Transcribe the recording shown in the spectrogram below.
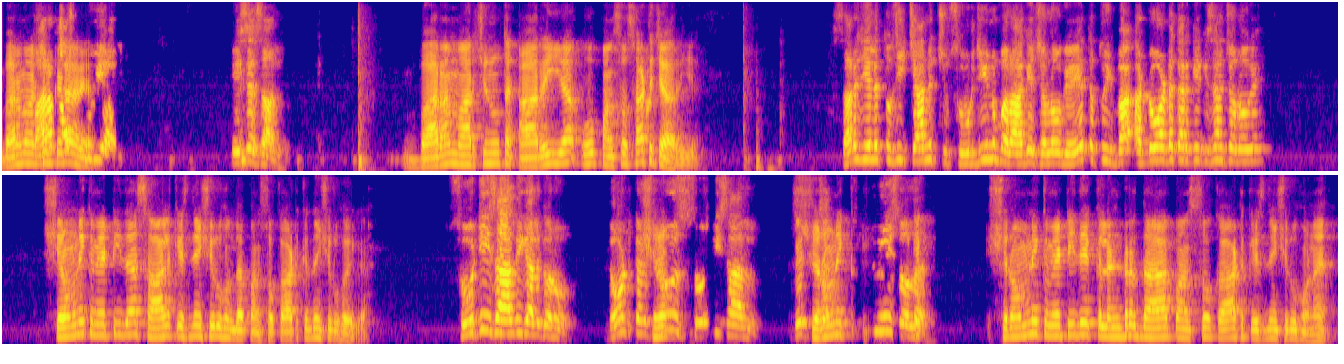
12 ਮਾਰਚ 12 ਨੂੰ ਕਿਹੜਾ ਆ ਰਿਹਾ? ਆ ਇਸੇ ਸਾਲ। 12 ਮਾਰਚ ਨੂੰ ਤਾਂ ਆ ਰਹੀ ਆ ਉਹ 560 ਚ ਆ ਰਹੀ ਹੈ। ਸਰ ਜਿਹੜੇ ਤੁਸੀਂ ਚੰਨ ਸੂਰਜੀ ਨੂੰ ਬੁਲਾ ਕੇ ਚਲੋਗੇ ਤਾਂ ਤੁਸੀਂ ਅੱਡੋ ਅੱਡ ਕਰਕੇ ਕਿਸ ਚਲੋਗੇ? ਸ਼੍ਰੋਮਣੀ ਕਮੇਟੀ ਦਾ ਸਾਲ ਕਿਸ ਦਿਨ ਸ਼ੁਰੂ ਹੁੰਦਾ? 561 ਕਿਸ ਦਿਨ ਸ਼ੁਰੂ ਹੋਏਗਾ? ਸੂਰਜੀ ਸਾਲ ਦੀ ਗੱਲ ਕਰੋ। ਡੋਂਟ ਸ਼੍ਰੋ- ਕਨਫਿਊਜ਼ ਸੂਰਜੀ ਸਾਲ। ਸ਼੍ਰੋਮਣੀ ਸ਼੍ਰੋਮਣੀ ਕਮੇਟੀ ਦੇ ਕੈਲੰਡਰ ਦਾ 561 ਕਿਸ ਦਿਨ ਸ਼ੁਰੂ ਹੋਣਾ ਹੈ?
